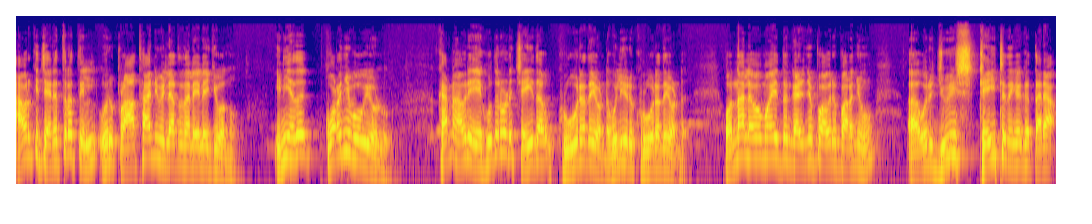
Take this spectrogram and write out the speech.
അവർക്ക് ചരിത്രത്തിൽ ഒരു പ്രാധാന്യമില്ലാത്ത നിലയിലേക്ക് വന്നു. ഇനി അത് കുറഞ്ഞു പോവുകയുള്ളൂ. കാരണം അവർ യഹൂദനോട് ചെയ്ത ക്രൂരതയുണ്ട് വലിയൊരു ക്രൂരതയുണ്ട്. ഒന്നാം ലോകമായുദ്ധം കഴിഞ്ഞപ്പോൾ അവർ പറഞ്ഞു ഒരു ജൂയിഷ് സ്റ്റേറ്റ് നിങ്ങൾക്ക് തരാം.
